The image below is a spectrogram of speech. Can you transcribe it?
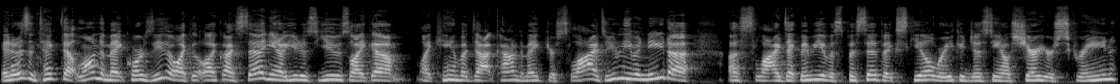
And it doesn't take that long to make courses either. Like, like I said, you know, you just use like, um, like canva.com to make your slides. You don't even need a, a slide deck. Maybe you have a specific skill where you can just, you know, share your screen.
